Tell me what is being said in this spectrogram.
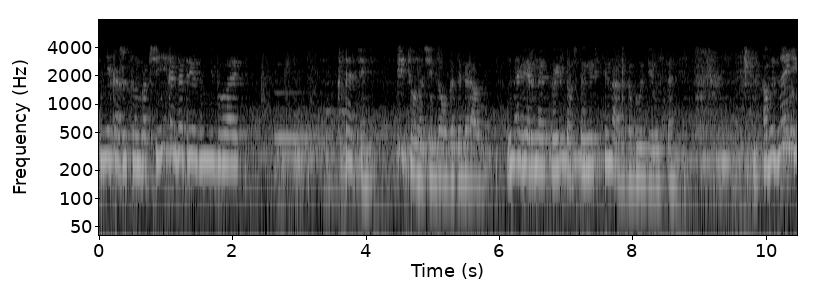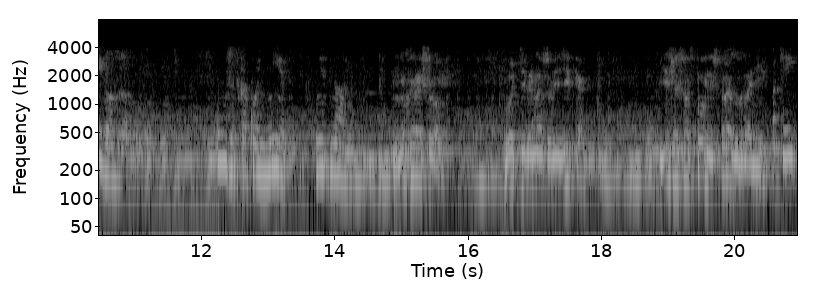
Мне кажется, он вообще никогда трезвым не бывает. Кстати, пиццу он очень долго забирал. Наверное, в своих собственных стенах заблудился. А вы знаете его? Ужас какой, нет, не знаю. Ну хорошо. Вот тебе наша визитка. Если что вспомнишь, сразу звони. Окей.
